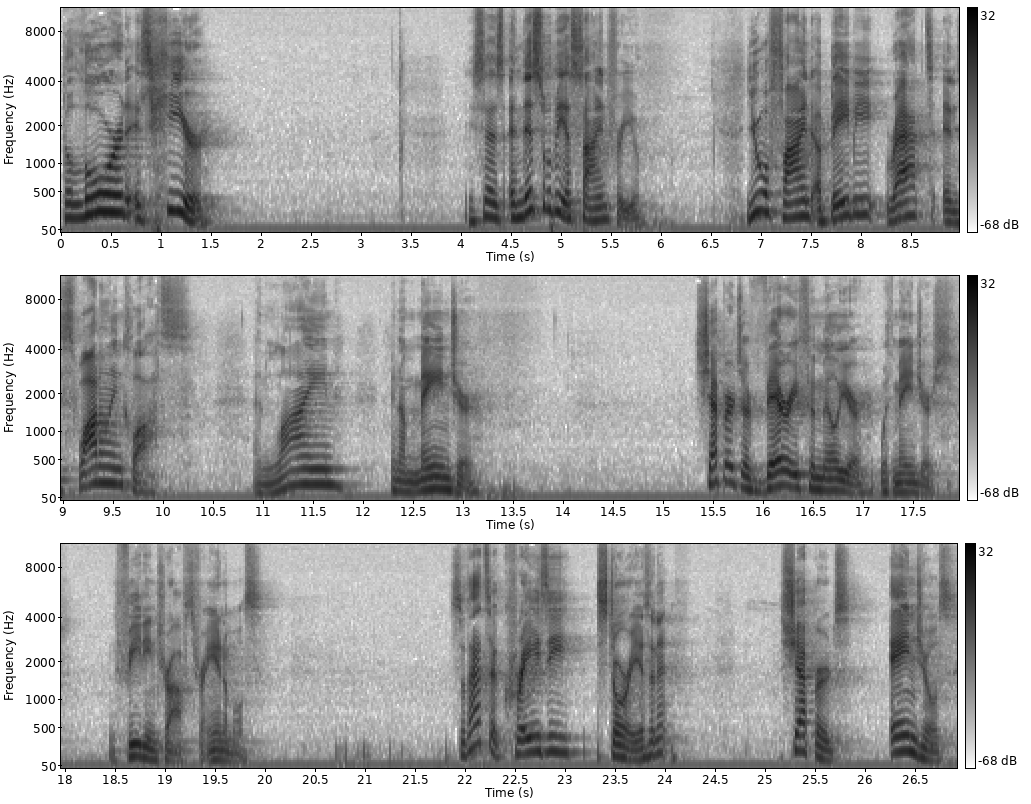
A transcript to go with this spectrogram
The Lord is here. He says, And this will be a sign for you. You will find a baby wrapped in swaddling cloths and lying in a manger. Shepherds are very familiar with mangers and feeding troughs for animals. So that's a crazy story, isn't it? Shepherds, angels,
